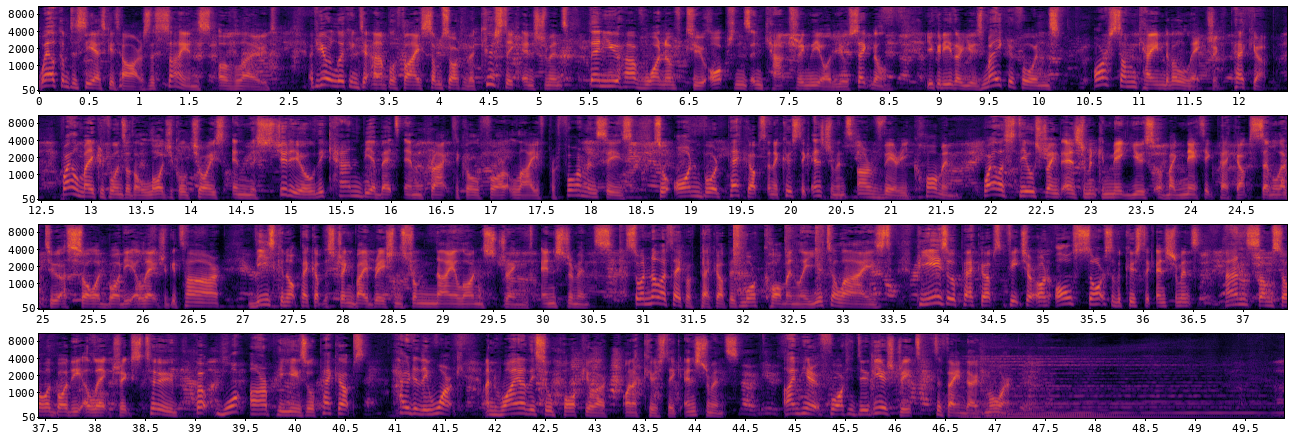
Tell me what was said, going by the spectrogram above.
Welcome to CS Guitars, the science of loud. If you're looking to amplify some sort of acoustic instrument, then you have one of two options in capturing the audio signal. You could either use microphones or some kind of electric pickup. While microphones are the logical choice in the studio, they can be a bit impractical for live performances, so onboard pickups in acoustic instruments are very common. While a steel stringed instrument can make use of magnetic pickups similar to a solid body electric guitar, these cannot pick up the string vibrations from nylon stringed instruments. So another type of pickup is more commonly utilised. Piezo pickups feature on all sorts of acoustic instruments and some solid body electrics too. But what are piezo pickups? How do they work? And why are they so popular on acoustic instruments? I'm here at 42 Gear Street to find out more.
